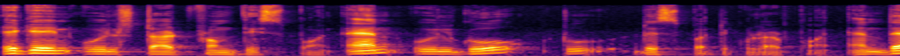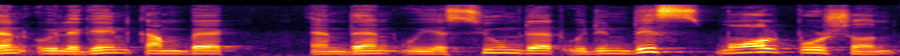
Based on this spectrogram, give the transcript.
again we will start from this point and we will go to this particular point and then we will again come back and then we assume that within this small portion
